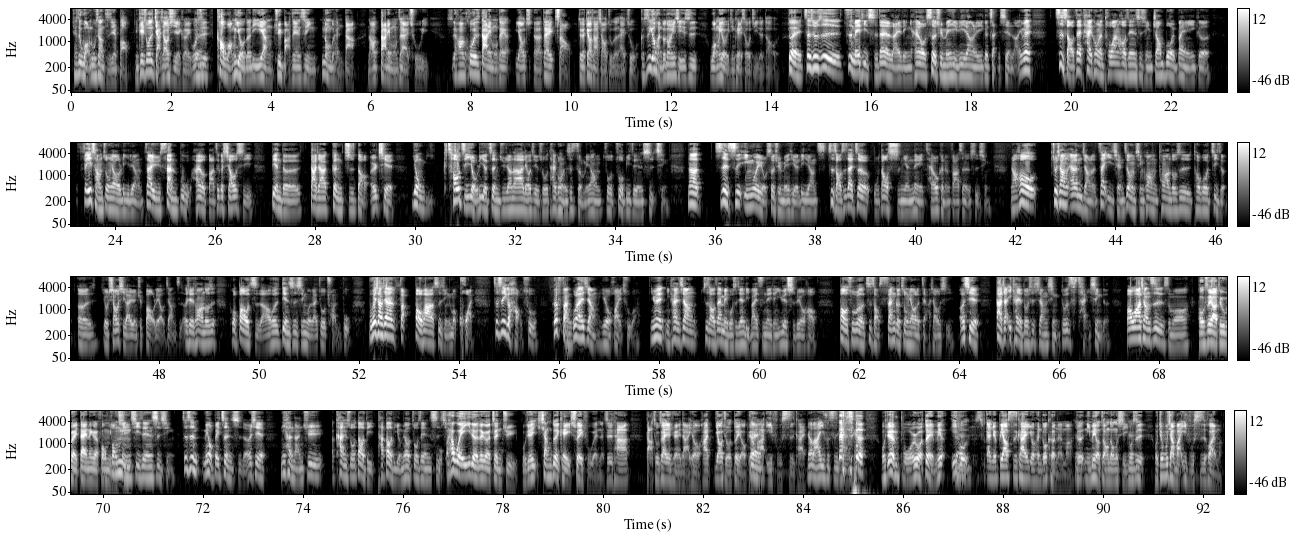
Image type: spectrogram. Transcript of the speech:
现在是网络上直接爆，你可以说是假消息也可以，或者是靠网友的力量去把这件事情弄得很大，然后大联盟再来处理，然后或者是大联盟在邀请呃在找这个调查小组的来做。可是有很多东西其实是。网友已经可以收集得到了。对，这就是自媒体时代的来临，还有社群媒体力量的一个展现了。因为至少在太空人偷暗号这件事情，John Boy 扮演一个非常重要的力量，在于散布，还有把这个消息变得大家更知道，而且用超级有力的证据让大家了解说太空人是怎么样做作弊这件事情。那这是因为有社群媒体的力量，至少是在这五到十年内才有可能发生的事情。然后。就像 Adam 讲了，在以前这种情况通常都是透过记者，呃，有消息来源去爆料这样子，而且通常都是透过报纸啊或者电视新闻来做传播，不会像现在发爆发的事情那么快。这是一个好处，可反过来讲也有坏处啊。因为你看，像至少在美国时间礼拜四那天，一月十六号，爆出了至少三个重要的假消息，而且大家一开始都是相信，都是采信的。包括像是什么，Jose Altuve 带那个蜂蜜蜂鸣器这件事情，这是没有被证实的，而且你很难去看说到底他到底有没有做这件事情。他唯一的这个证据，我觉得相对可以说服人的，就是他打出再见全垒打以后，他要求队友不要把他衣服撕开，不要把他衣服撕开。但这个我觉得很薄弱，对，没有衣服感觉不要撕开有很多可能嘛，就是里面有装东西，或是我就不想把衣服撕坏嘛，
